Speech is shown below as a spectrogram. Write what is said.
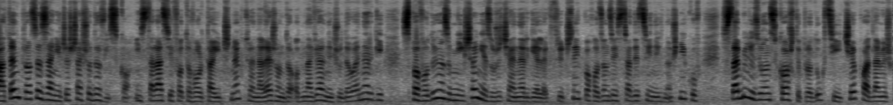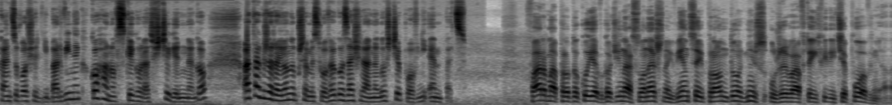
A ten proces zanieczyszcza środowisko. Instalacje fotowoltaiczne, które należą do odnawialnych źródeł energii, spowodują zmniejszenie zużycia energii elektrycznej pochodzącej z tradycyjnych nośników, stabilizując koszty produkcji i ciepła dla mieszkańców osiedli Barwinek, Kochanowskiego oraz Ściegiennego, a także rejonu przemysłowego zasilanego z ciepłowni Empec. Farma produkuje w godzinach słonecznych więcej prądu niż używa w tej chwili ciepłownia.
